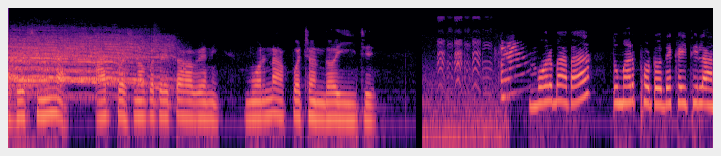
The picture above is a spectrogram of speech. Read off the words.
আবে শুনি আর প্রশ্ন পত্রিত হবে নি মোর না পছন্দ হইছে। মোর বাবা তোমার ফটো দেখাইছিলাম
